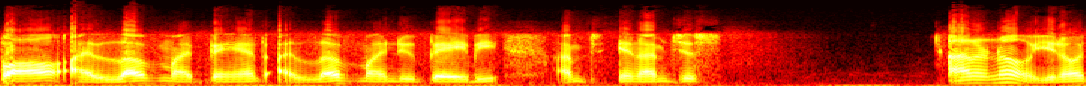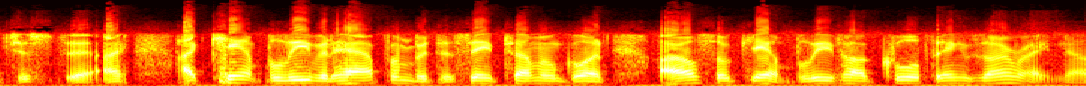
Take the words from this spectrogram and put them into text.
ball. I love my band. I love my new baby. I'm and I'm just I don't know, you know, it's just uh, I I can't believe it happened, but at the same time I'm going I also can't believe how cool things are right now.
